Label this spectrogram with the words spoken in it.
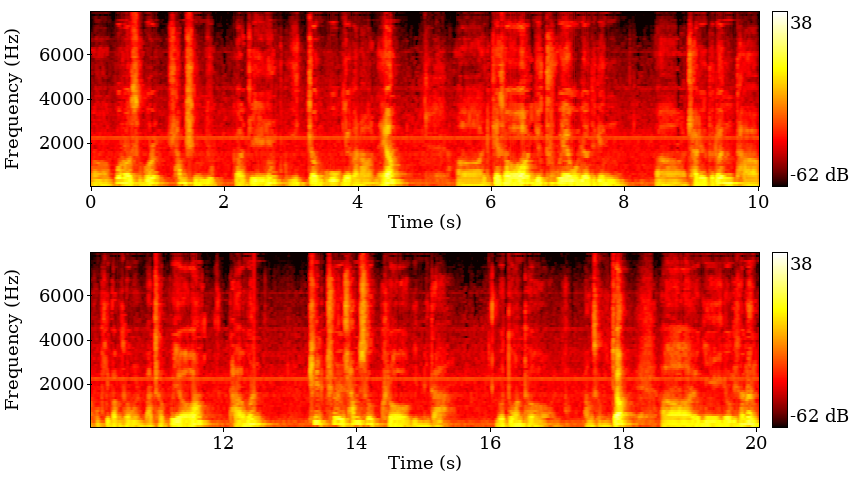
어, 보너스 볼 36까지 2.5개가 나왔네요. 어, 이렇게 해서 유튜브에 올려드린 어, 자료들은 다 복귀 방송을 마쳤고요. 다음은 필출 삼수 크롭입니다. 로또 헌터 방송이죠. 아, 여기 여기서는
